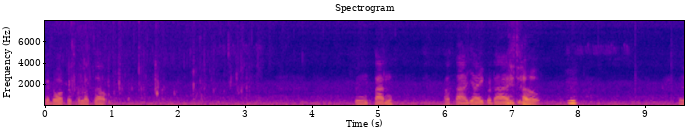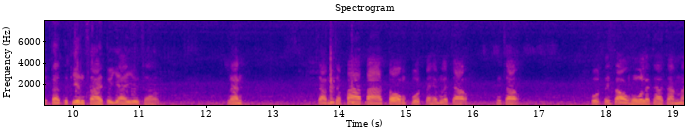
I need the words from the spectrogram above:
กระโดดไปเป็นละเจ้าซึ่งตัน เอาตาใหญ่ก็ได้เจ้าไอ้ปลาตะเพียนทรายตัวใหญ่อยู่เจ้า นั่นจำเจ้าป้าป่าต้องพุดไปเห็นแล้วเจ้านี่เจ้าพุดไปสองหูแล้วเจ้าจำไหม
